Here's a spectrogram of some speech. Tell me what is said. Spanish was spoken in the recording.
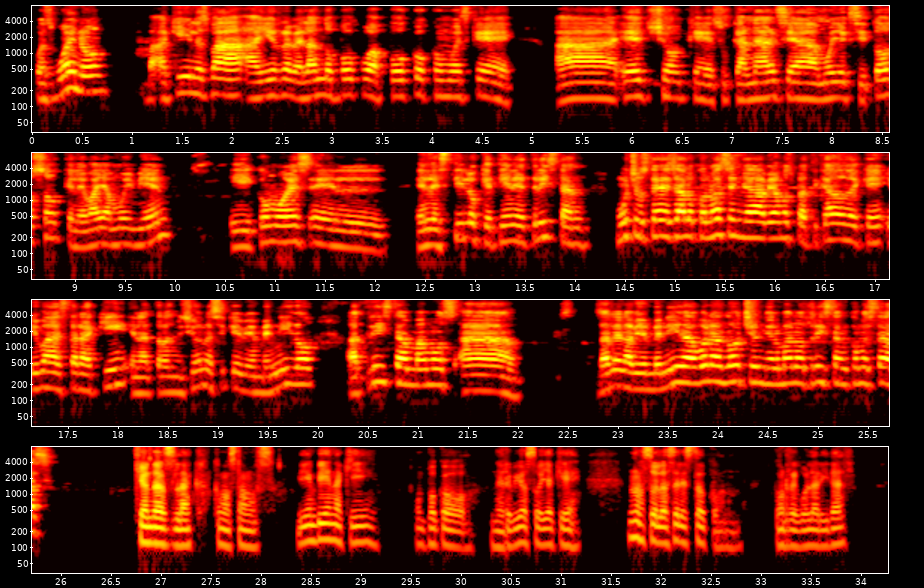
pues bueno, aquí les va a ir revelando poco a poco cómo es que ha hecho que su canal sea muy exitoso, que le vaya muy bien, y cómo es el, el estilo que tiene Tristan. Muchos de ustedes ya lo conocen, ya habíamos platicado de que iba a estar aquí en la transmisión, así que bienvenido a Tristan, vamos a darle la bienvenida. Buenas noches, mi hermano Tristan, ¿cómo estás? ¿Qué onda, Slack? ¿Cómo estamos? Bien, bien, aquí un poco nervioso, ya que no suelo hacer esto con, con regularidad.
